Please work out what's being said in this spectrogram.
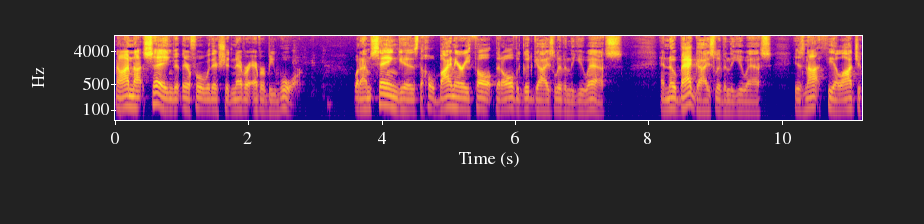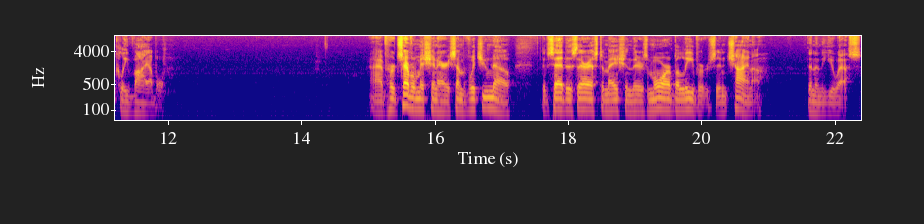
Now, I'm not saying that therefore there should never ever be war. What I'm saying is the whole binary thought that all the good guys live in the U.S. and no bad guys live in the U.S. is not theologically viable. I've heard several missionaries, some of which you know, have said, as their estimation, there's more believers in China than in the U.S.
